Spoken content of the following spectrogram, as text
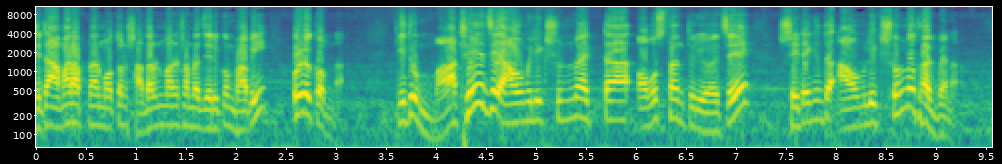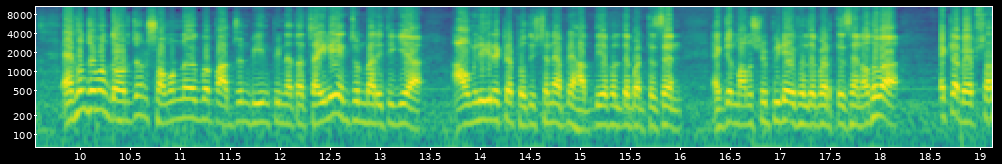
যেটা আমার, আপনার মতন সাধারণ মানুষ আমরা যেরকম ভাবি ওই রকম না। কিন্তু মাঠে যে আওয়ামী লীগ শূন্য একটা অবস্থান তৈরি হয়েছে, সেটা কিন্তু আওয়ামী লীগ শূন্য থাকবে না। এখন যেমন দশজন সমন্বয়ক বা পাঁচজন বিএনপি নেতা চাইলেই একজন বাড়িতে গিয়া আওয়ামী লীগের একটা প্রতিষ্ঠানে আপনি হাত দিয়ে ফেলতে পারতেছেন, একজন মানুষের পিটাই ফেলতে পারতেছেন, অথবা একটা ব্যবসা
